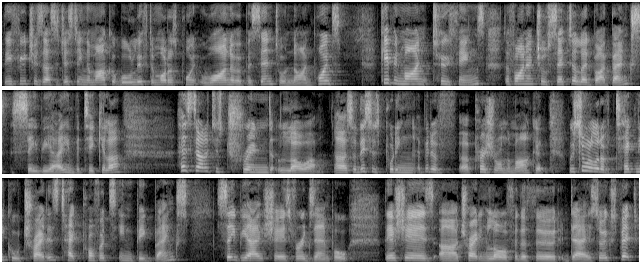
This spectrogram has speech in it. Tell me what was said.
the futures are suggesting the market will lift a modest 0.1 of a percent or nine points. Keep in mind two things the financial sector, led by banks, CBA in particular, has started to trend lower. Uh, so, this is putting a bit of uh, pressure on the market. We saw a lot of technical traders take profits in big banks. CBA shares, for example, their shares are trading lower for the third day. So, expect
